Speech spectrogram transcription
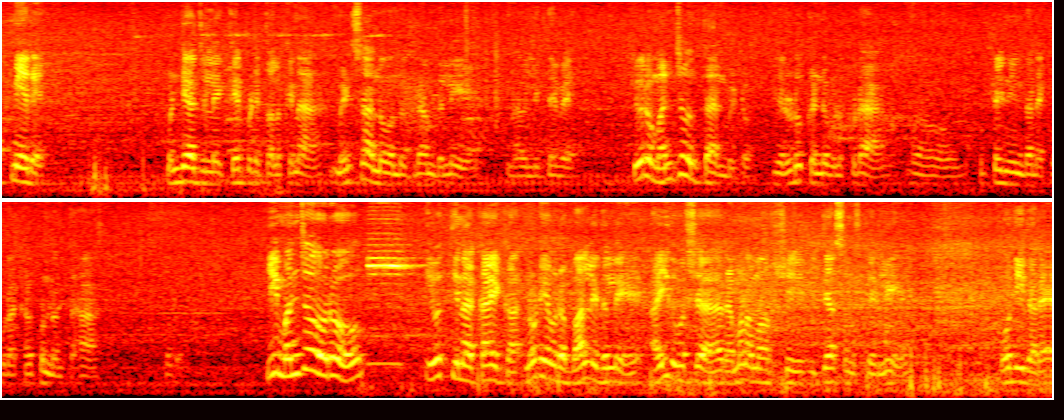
ಆತ್ಮೀಯರೇ, ಮಂಡ್ಯ ಜಿಲ್ಲೆ ಕೇರ್ಪಡೆ ತಾಲೂಕಿನ ಮೆಣಸ ಅನ್ನೋ ಒಂದು ಗ್ರಾಮದಲ್ಲಿ ನಾವಿಲ್ಲಿದ್ದೇವೆ. ಇವರು ಮಂಜು ಅಂತ ಅಂದ್ಬಿಟ್ಟು ಎರಡೂ ಕಣ್ಣುಗಳು ಕೂಡ ಹುಟ್ಟಿನಿಂದನೇ ಕೂಡ ಕಳ್ಕೊಂಡಂತಹ ಈ ಮಂಜು ಅವರು ಇವತ್ತಿನ ಕಾಯಕ, ನೋಡಿ ಅವರ ಬಾಲ್ಯದಲ್ಲಿ ಐದು ವರ್ಷ ರಮಣ ಮಹರ್ಷಿ ವಿದ್ಯಾಸಂಸ್ಥೆಯಲ್ಲಿ ಓದಿದ್ದಾರೆ.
